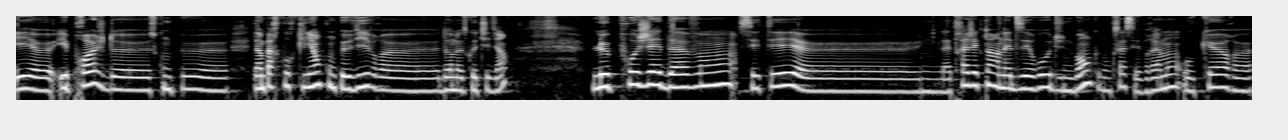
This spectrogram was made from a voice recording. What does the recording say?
euh, et, proche qu'on peut d'un parcours client qu'on peut vivre dans notre quotidien. Le projet d'avant, c'était la trajectoire net zéro d'une banque. Donc ça, c'est vraiment au cœur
